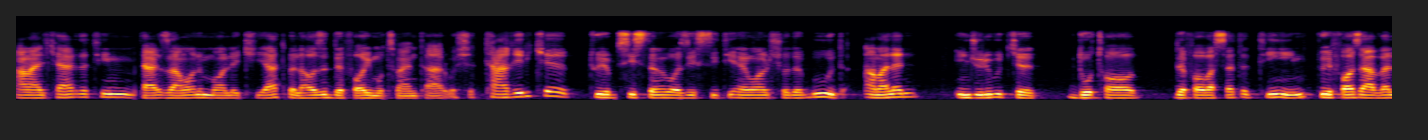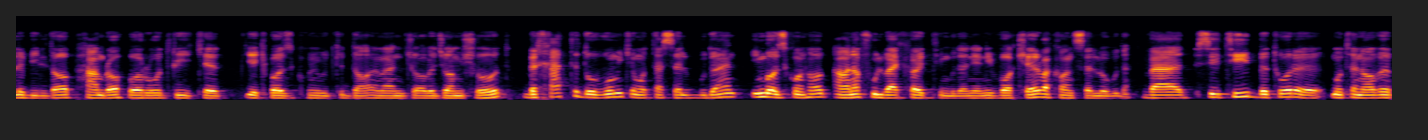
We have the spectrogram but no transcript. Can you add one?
عملکرد تیم در زمان مالکیت به لحاظ دفاعی مطمئن تر باشه. تغییری که توی سیستم بازی سیتی اعمال شده بود عملا اینجوری بود که دو تا دفاع وسط تیم توی فاز اول build-up همراه با رودری که یک بازیکنی بود که دائما جابجا می‌شد به خط دومی که متصل بودن این بازیکن ها عملا full back های تیم بودن یعنی واکر و کانسلو بودن. و سیتی به طور متناوب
